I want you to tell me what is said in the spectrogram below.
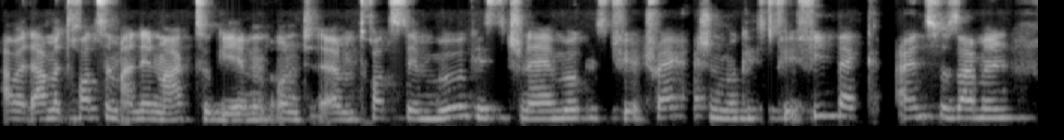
aber damit trotzdem an den Markt zu gehen und ähm, trotzdem möglichst schnell, möglichst viel Traction, möglichst viel Feedback einzusammeln,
